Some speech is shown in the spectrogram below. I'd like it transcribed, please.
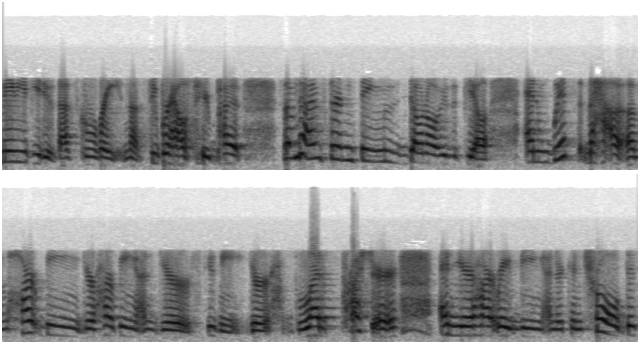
maybe if you do, that's great and that's super healthy, but sometimes certain things don't always appeal. And with the um, heart being your heart being under your excuse me your blood pressure and your heart rate being under control, this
